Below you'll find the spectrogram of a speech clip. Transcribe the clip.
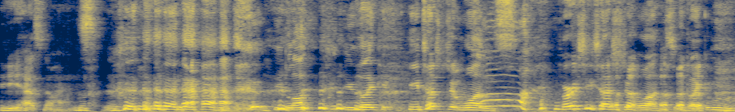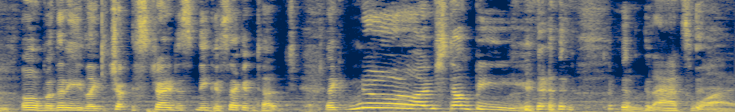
He has no hands. he lost. He's like he touched it once. First he touched it once. Was like mm. oh, but then he like tr- tried to sneak a second touch. Like no, I'm Stumpy. and that's why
